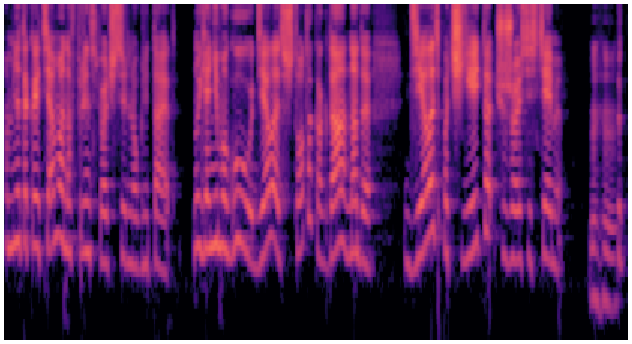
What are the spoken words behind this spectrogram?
А мне такая тема, она, в принципе, очень сильно угнетает. Ну, я не могу делать что-то, когда надо делать по чьей-то чужой системе. Мгм. Вот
